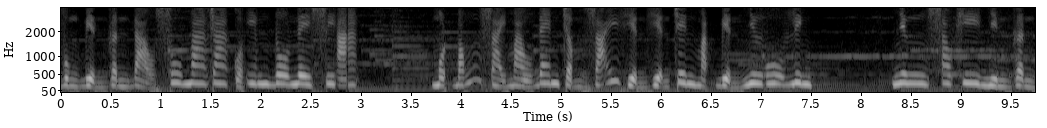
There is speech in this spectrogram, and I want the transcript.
vùng biển gần đảo Sumatra của Indonesia. Một bóng dài màu đen chậm rãi hiện hiện trên mặt biển như u linh. Nhưng sau khi nhìn gần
